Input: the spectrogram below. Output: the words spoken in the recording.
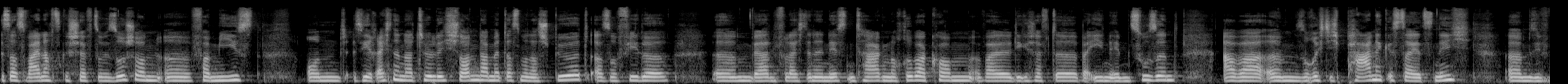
ist das Weihnachtsgeschäft sowieso schon äh, vermiest. Und sie rechnen natürlich schon damit, dass man das spürt. Also viele ähm, werden vielleicht in den nächsten Tagen noch rüberkommen, weil die Geschäfte bei ihnen eben zu sind. Aber ähm, so richtig Panik ist da jetzt nicht. Ähm, sie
